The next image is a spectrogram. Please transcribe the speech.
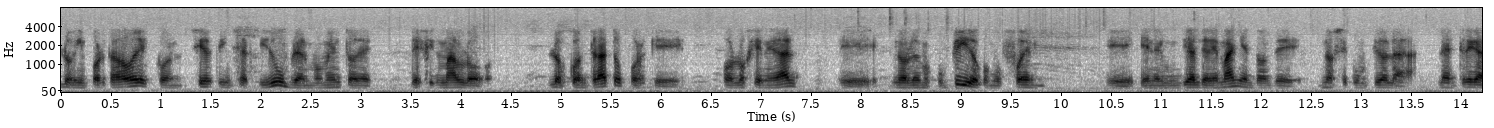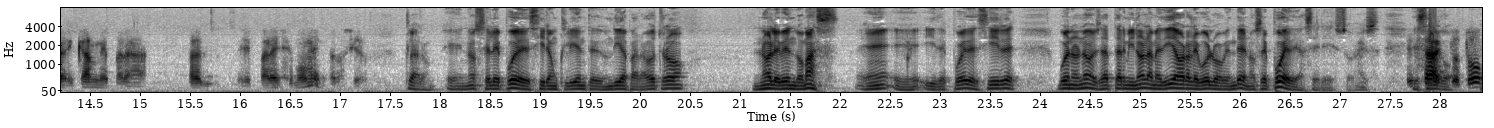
los importadores con cierta incertidumbre al momento de, firmar los contratos porque por lo general eh, no lo hemos cumplido, como fue en, eh, en, el Mundial de Alemania, en donde no se cumplió la, la entrega de carne para, para, para, ese momento, ¿no es cierto? Claro, no se le puede decir a un cliente de un día para otro, no le vendo más, y después decir bueno, no, ya terminó la medida, ahora le vuelvo a vender. No se puede hacer eso. Es, Exacto, todo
